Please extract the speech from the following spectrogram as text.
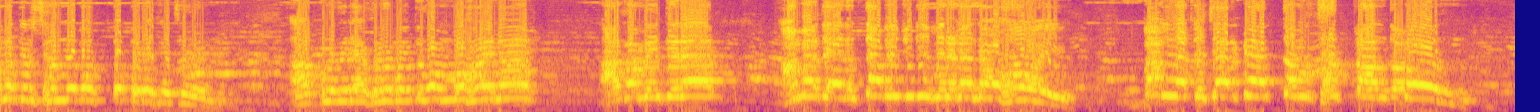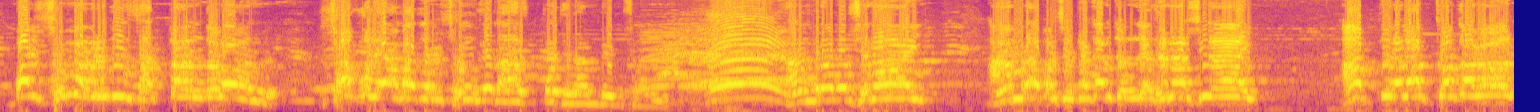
আমাদের সামনে বক্তব্য রেখেছেন। আপনাদের এখনও বোধগম্য হয় না। আগামী দিনে আমাদের দাবি যদি মেনে না হয়, বাংলাদেশের বৃহত্তম ছাত্র আন্দোলন বৈষম্য বিরোধী ছাত্র আন্দোলন সকলে আমাদের সঙ্গে রাজপথে নামবে ইনশাআল্লাহ। আমরা বসে নাই আমরা বসে থাকার জন্য এখানে আসি নাই। আপনারা লক্ষ্য করুন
